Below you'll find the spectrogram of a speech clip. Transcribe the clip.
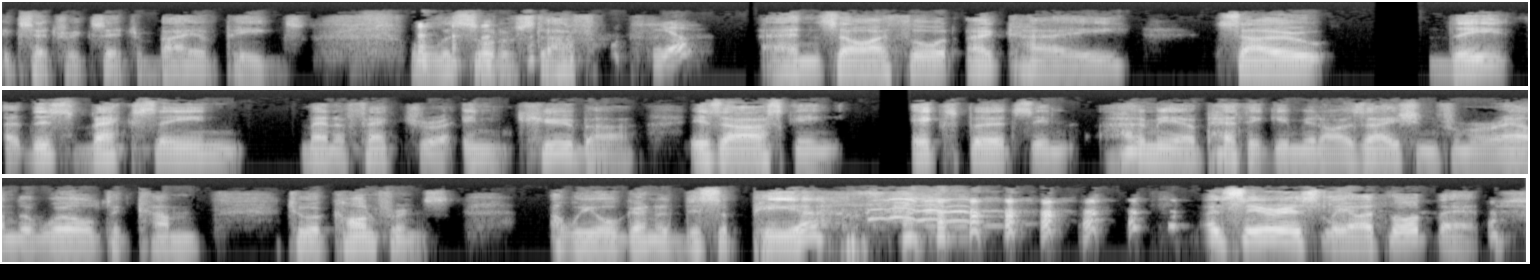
etc. etc. Bay of Pigs, all this sort of stuff. Yep. And so I thought, okay, so the uh, this vaccine manufacturer in Cuba is asking experts in homeopathic immunization from around the world to come to a conference. Are we all going to disappear? seriously, I thought that.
